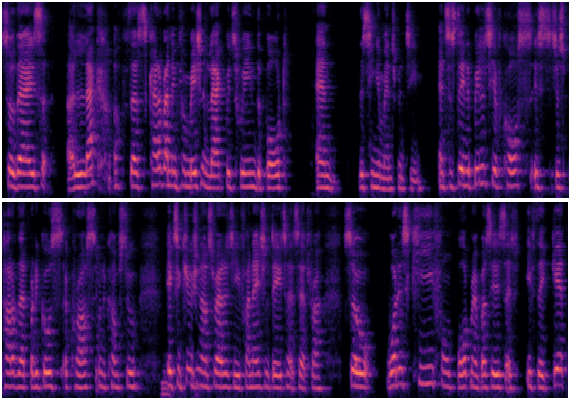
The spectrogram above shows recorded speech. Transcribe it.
So there is a lack of, there's kind of an information lag between the board and the senior management team. And sustainability, of course, is just part of that, but it goes across when it comes to hmm. execution on strategy, financial data, etc. So what is key for board members is if they get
